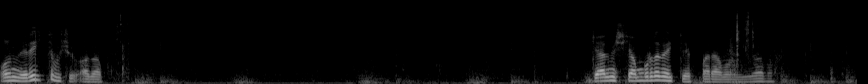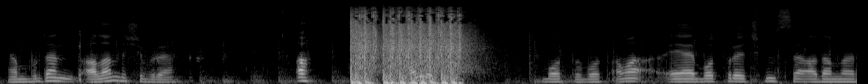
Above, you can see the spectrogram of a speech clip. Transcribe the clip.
Oğlum nereye gitti bu şu adam? Gelmişken burada bekleyek bari ama. Ne yapalım? Yani buradan alan dışı bura. Bot bu bot ama eğer bot buraya çıkmışsa adamlar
